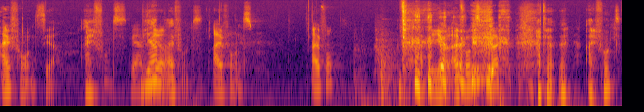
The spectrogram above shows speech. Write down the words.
iPhones, ja. iPhones. Wir Wir haben haben, hier- iPhones. iPhones. iPhone? Hat hier jemand iPhones gesagt? Hat er äh, iPhones?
